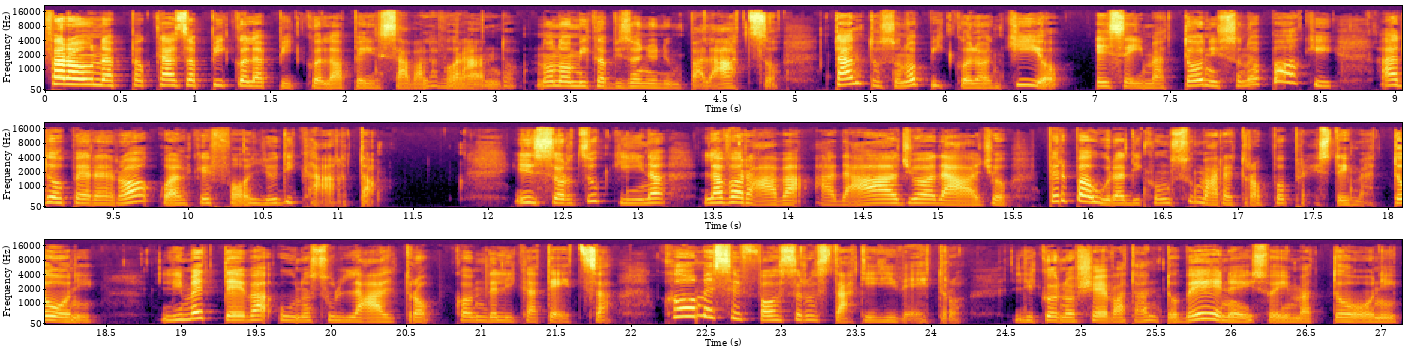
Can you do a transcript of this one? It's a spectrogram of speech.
Farò una p- casa piccola piccola, pensava lavorando. Non ho mica bisogno di un palazzo, tanto sono piccolo anch'io, e se i mattoni sono pochi, adopererò qualche foglio di carta. Il sor Zucchina lavorava adagio adagio per paura di consumare troppo presto i mattoni. Li metteva uno sull'altro con delicatezza, come se fossero stati di vetro. Li conosceva tanto bene i suoi mattoni.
